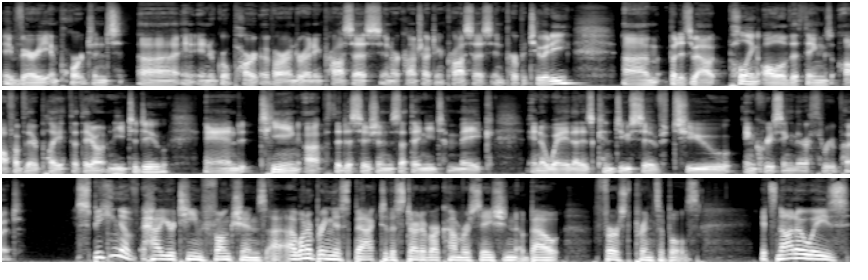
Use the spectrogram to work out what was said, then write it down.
a very important uh, and integral part of our underwriting process and our contracting process in perpetuity. Um, but it's about pulling all of the things off of their plate that they don't need to do and teeing up the decisions that they need to make in a way that is conducive to increasing their throughput. Speaking of how your team functions, I, I want to bring this back to the start of our conversation about first principles. It's not always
